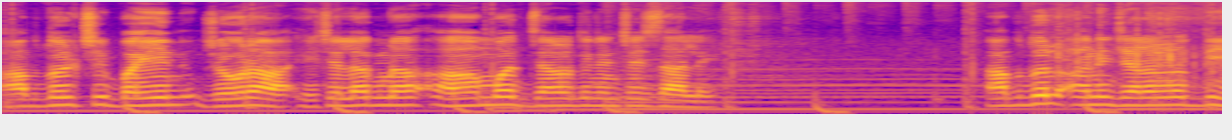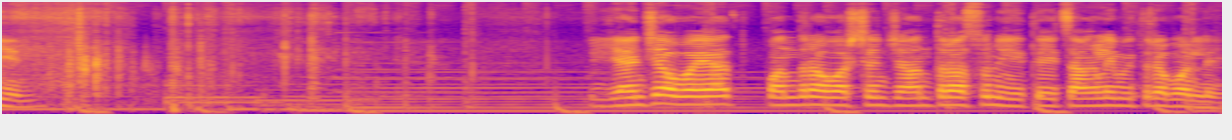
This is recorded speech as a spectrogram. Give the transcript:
अब्दुलची बहीण जोहरा हिचे लग्न अहमद जलालुद्दीन यांच्याशी झाले. अब्दुल आणि जलालुद्दीन यांच्या वयात पंधरा वर्षांचे अंतर असूनही ते चांगले मित्र बनले.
